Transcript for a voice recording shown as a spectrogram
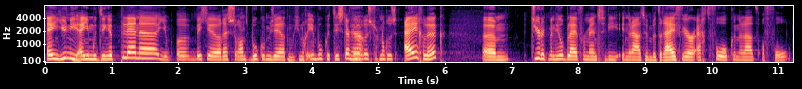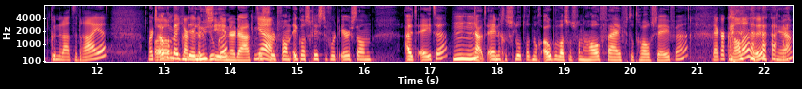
1 juni en je moet dingen plannen. Je, eh, een beetje restaurants boeken, musea, dat moet je nog inboeken. Het is daar Ja. veel rustig nog. Dus eigenlijk, ehm tuurlijk, ik ben heel blij voor mensen die inderdaad hun bedrijf weer echt vol kunnen laten, of vol kunnen laten draaien. Maar het is ook een beetje elkaar de kunnen illusie bezoeken. inderdaad. Het is een soort van, ik was gisteren voor het eerst dan uit eten. Mhm. Nou, het enige slot wat nog open was, was van half vijf tot half zeven. Lekker knallen, hup. Ja.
